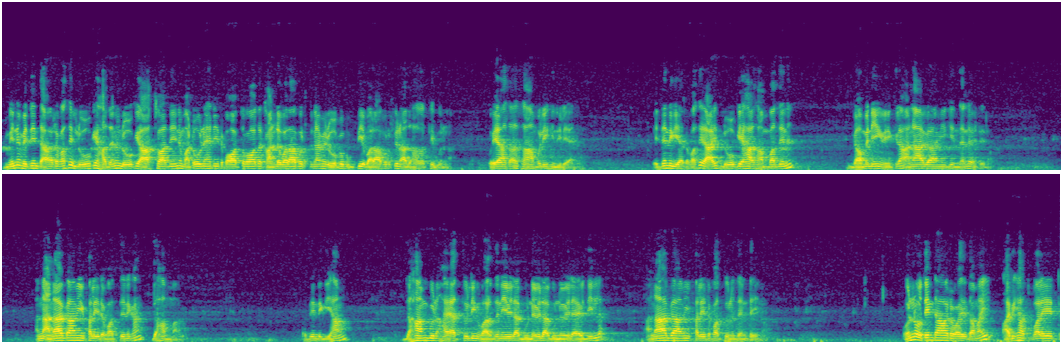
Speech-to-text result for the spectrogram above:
මෙන්න මෙතෙන් තාවට පස්සේ ලෝකේ හදන ලෝකේ ආස්වාදයෙන් මට ඕන හැටියට පවත්ව පවත්ව කණ්ඩ බලාපොරොත්තු නැමේ ලෝක භුක්තිය බලාපොරොත්තු වෙන අදහසක් තිබුණා. ඔය අදහස සාම්බලින් හිඳිලා යනවා. එතෙන් ගියාට පස්සේ ආයෙත් ලෝකය හා සම්බන්ධ වෙන ගමනින් වේ කියලා අනාගාමී කියන දන්න වැටෙනවා. අන්න අනාගාමී ඵලයටපත් වෙනකන් දහම් මාර්ගය. එතෙන්ට ගියහම දහම් ගුණ හයත් වලින් වර්ධනය වෙලා ගුණ වෙලා ගුණ වෙලා ඇවිදින්න අනාගාමී ඵලයටපත් වෙන තැනට එනවා. ඔන්න ඔතෙන්ට ආවට පස්සේ තමයි අරිහත් ඵලයට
